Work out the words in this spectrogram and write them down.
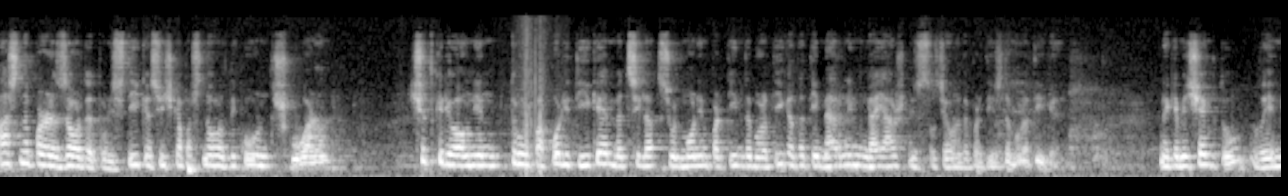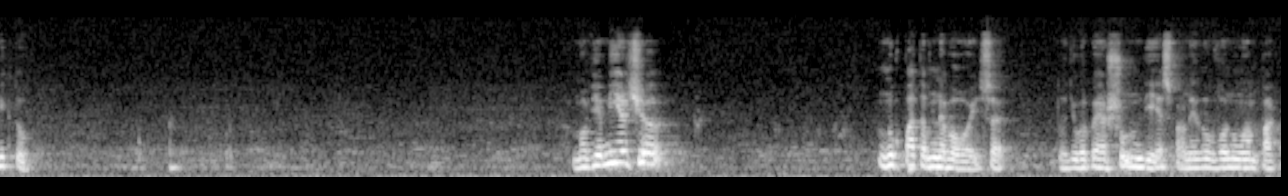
as nëpër rezorte turistike siç ka pas ndodhur dikur në të shkuarën, që të krijonin trupa politike me të cilat sulmonin Partinë Demokratike dhe t'i merrnin nga jashtë institucionet e Partisë Demokratike. Ne kemi qenë këtu dhe jemi këtu. Më vjen mirë që nuk patëm nevojë se do t'ju kërkoja shumë ndjesë, prandaj dhe u vonuam pak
